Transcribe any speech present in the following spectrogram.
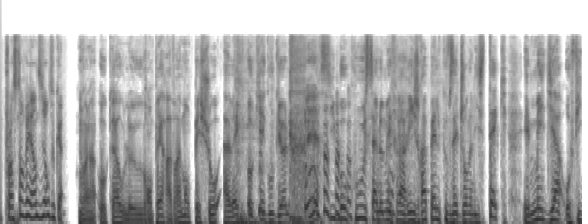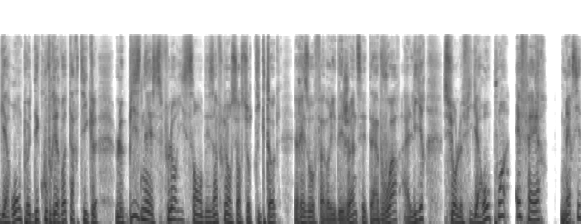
pour l'instant rien dit en tout cas. Voilà, au cas où le grand-père a vraiment pécho avec OK Google. Merci beaucoup Salomé Ferrari. Je rappelle que vous êtes journaliste tech et média au Figaro. On peut découvrir votre article Le business florissant des influenceurs sur TikTok, réseau favori des jeunes. C'est à voir, à lire sur lefigaro.fr. Merci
